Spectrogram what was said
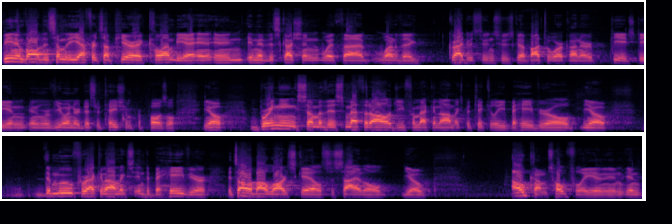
being involved in some of the efforts up here at Columbia in, in, in a discussion with uh, one of the graduate students who's about to work on her PhD and, and reviewing her dissertation proposal, you know, bringing some of this methodology from economics, particularly behavioral, you know, the move for economics into behavior, it's all about large scale societal, you know, outcomes, hopefully, in, in,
